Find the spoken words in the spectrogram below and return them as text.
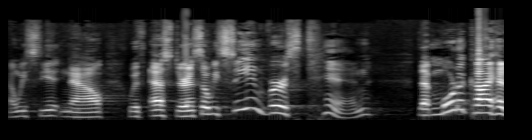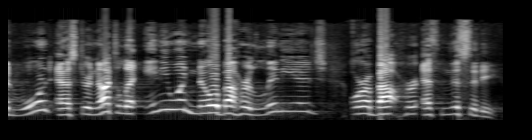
and we see it now with Esther. And so we see in verse 10 that Mordecai had warned Esther not to let anyone know about her lineage or about her ethnicity.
